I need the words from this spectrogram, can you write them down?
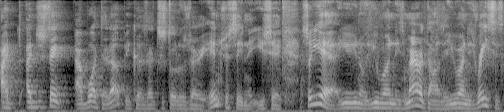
I, I I just think I brought that up because I just thought it was very interesting that you said. So yeah, you you know you run these marathons and you run these races,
